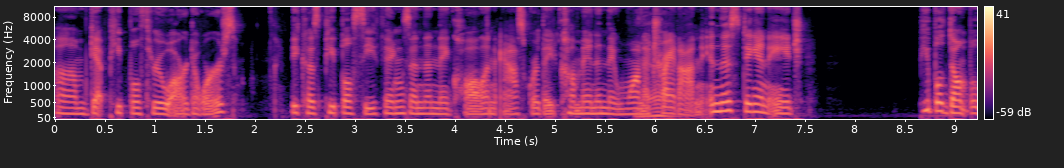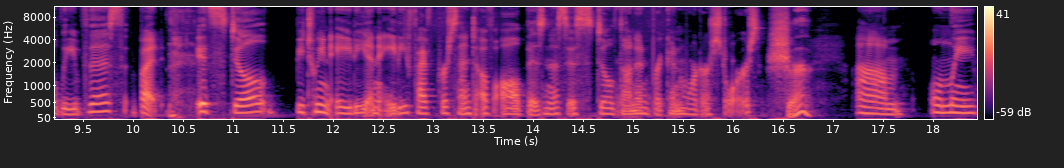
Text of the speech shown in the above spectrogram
um, get people through our doors because people see things and then they call and ask or they come in and they want to Yeah. try it on. In this day and age, people don't believe this, but it's still between 80 and 85% of all business is still done in brick and mortar stores Sure. only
